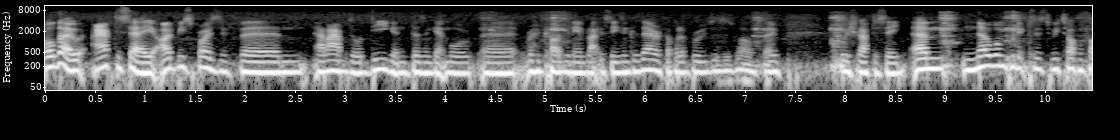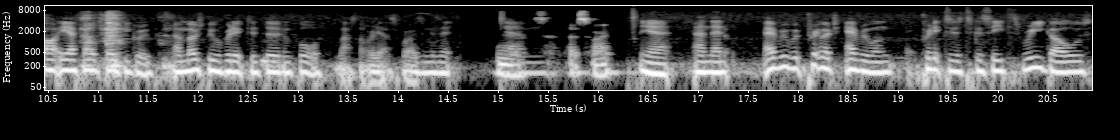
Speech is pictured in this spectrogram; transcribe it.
although I have to say, I'd be surprised if um, El Abd or Deegan doesn't get more uh, red cards than Ian Black this season because they're a couple of bruisers as well. So we shall have to see. Um, no one predicted us to be top of our EFL trophy group. Uh, most people predicted third and fourth. That's not really that surprising, is it? Yeah, Um, that's right. Yeah, and then every pretty much everyone predicted us to concede three goals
